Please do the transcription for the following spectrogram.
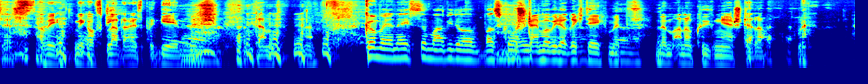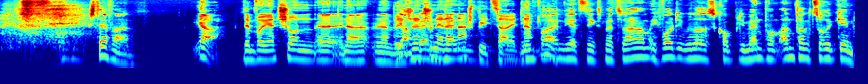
jetzt habe ich mich aufs Glatteis begeben. Verdammt. Ja. Können wir ja nächstes Mal wieder was korrigieren. Stellen wir wieder richtig mit, mit einem anderen Küchenhersteller. Stefan, ja, sind wir jetzt schon äh, in der, in der, wir ja, sind schon in der Nachspielzeit. Wenn ne? die beiden jetzt nichts mehr zu haben. Ich wollte immer nur das Kompliment vom Anfang zurückgeben.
